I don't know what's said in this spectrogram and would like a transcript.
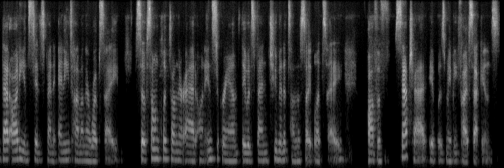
that audience didn't spend any time on their website. So if someone clicked on their ad on Instagram, they would spend two minutes on the site, let's say. Off of Snapchat, it was maybe five seconds,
